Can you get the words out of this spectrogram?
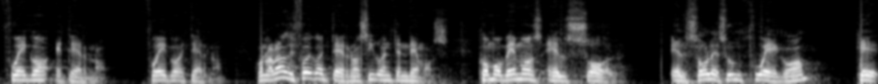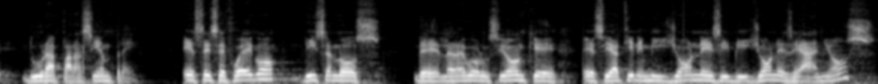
fuego eterno. Fuego eterno. Cuando hablamos de fuego eterno, sí lo entendemos. Como vemos el sol. El sol es un fuego dura para siempre. Es ese fuego, dicen los de la evolución que ese ya tiene millones y billones de años,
